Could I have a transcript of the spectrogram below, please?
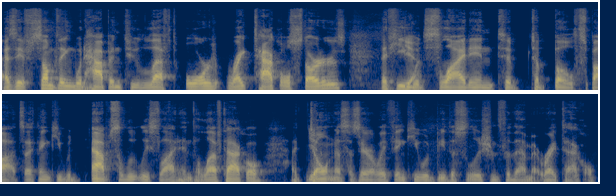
as if something would happen to left or right tackle starters that he yeah. would slide into to both spots i think he would absolutely slide into left tackle i yeah. don't necessarily think he would be the solution for them at right tackle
